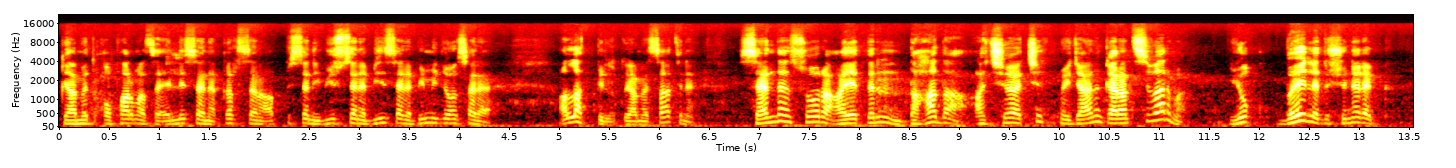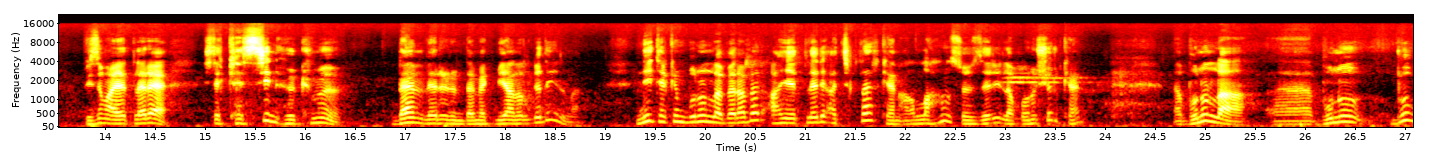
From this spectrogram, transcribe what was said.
kıyameti koparmasa 50 sene, 40 sene, 60 sene, 100 sene, 1000 sene, 1 milyon sene Allah bilir kıyamet saatini. senden sonra ayetlerin daha da açığa çıkmayacağının garantisi var mı? Yok. Böyle düşünerek bizim ayetlere işte kesin hükmü ben veririm demek bir yanılgı değil mi? Nitekim bununla beraber ayetleri açıklarken Allah'ın sözleriyle konuşurken bununla bunu bu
